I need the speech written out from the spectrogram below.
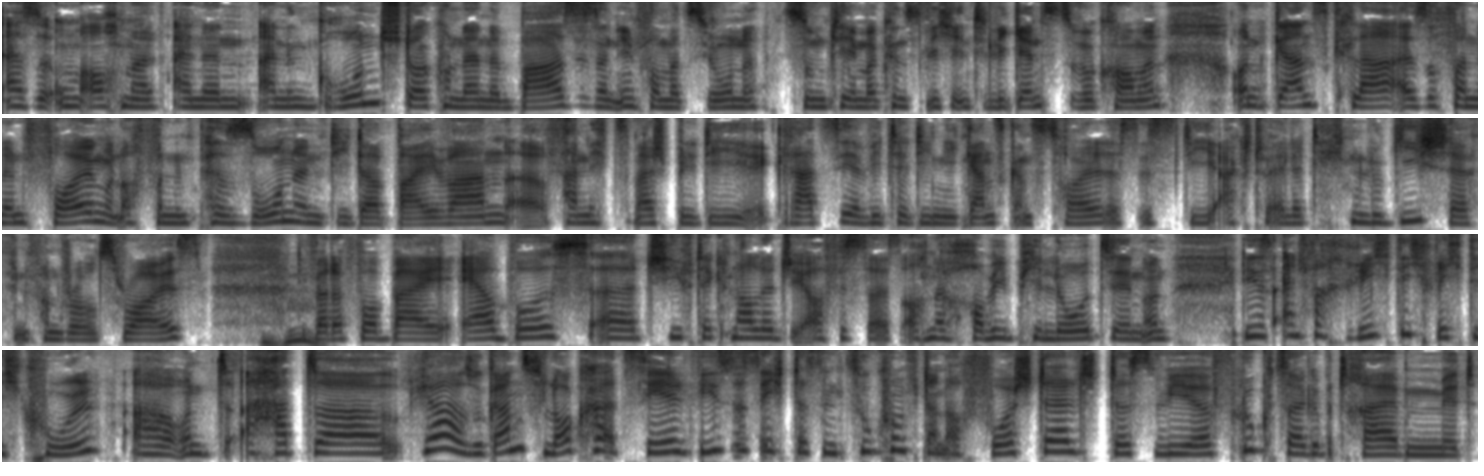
Also um auch mal einen, einen Grundstock und eine Basis an Informationen zum Thema künstliche Intelligenz zu bekommen. Und ganz klar, also von den Folgen und auch von den Personen, die dabei waren, äh, fand ich zum Beispiel die Grazia Vitadini ganz, ganz toll. Das ist die aktuelle Technologiechefin von Rolls-Royce. Mhm. Die war davor bei Airbus äh, Chief Technology Officer, ist auch eine Hobbypilotin und die ist einfach richtig, richtig cool äh, und hat da ja so ganz locker erzählt, wie sie sich das in Zukunft dann auch vorstellt, dass wir Flugzeuge betreiben mit,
